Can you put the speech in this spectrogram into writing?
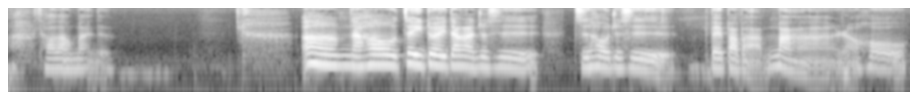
啊，超浪漫的。嗯，然后这一对当然就是之后就是被爸爸骂，然后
